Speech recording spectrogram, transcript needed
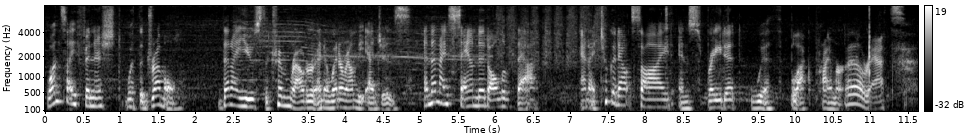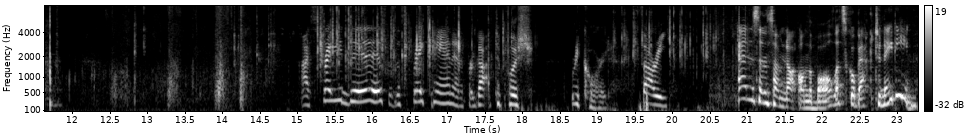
Once I finished with the Dremel, then I used the trim router and I went around the edges. And then I sanded all of that and I took it outside and sprayed it with black primer. Well, rats. I sprayed this with a spray can and forgot to push record. Sorry. And since I'm not on the ball, let's go back to Nadine.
